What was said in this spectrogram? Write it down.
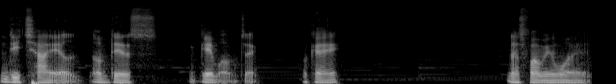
the child of this game object. Okay, that's what we want.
